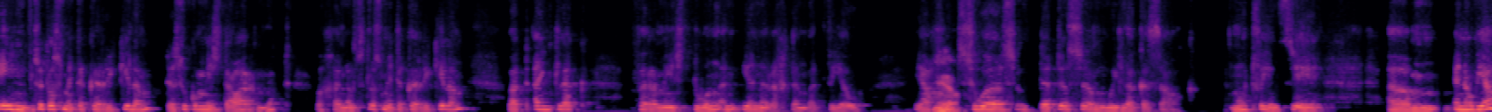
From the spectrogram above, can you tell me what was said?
En sit ons met 'n kurrikulum. Dis hoekom mens daar moet begin. Nou sit ons met 'n kurrikulum wat eintlik vir 'n mens dwing in een rigting wat vir jou ja, goed, ja. so so dit is 'n moeilike saak. Moet vir jou sê ehm um, en nou ja,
